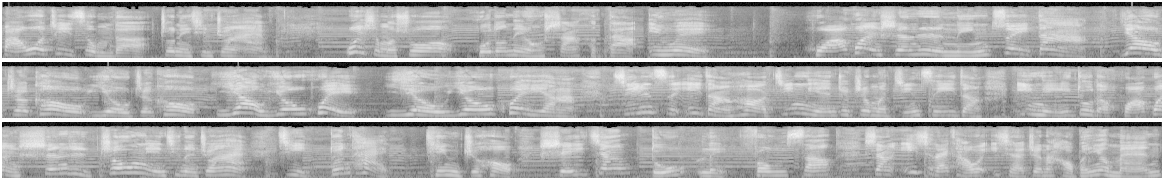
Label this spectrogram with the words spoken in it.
把握这一次我们的周年庆专案。为什么说活动内容杀很大？因为华冠生日您最大，要折扣有折扣，要优惠有优惠呀！仅此一档哈，今年就这么仅此一档，一年一度的华冠生日周年庆的专案，即敦泰。天雨之后，谁将独领风骚？想一起来卡位，一起来赚的好朋友们，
